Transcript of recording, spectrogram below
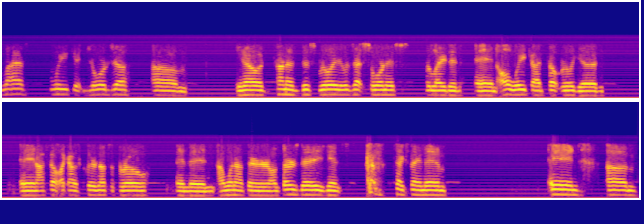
last week at Georgia. Um, you know, it kind of just really it was that soreness related, and all week I felt really good, and I felt like I was clear enough to throw. And then I went out there on Thursday against Texas A&M, and um,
